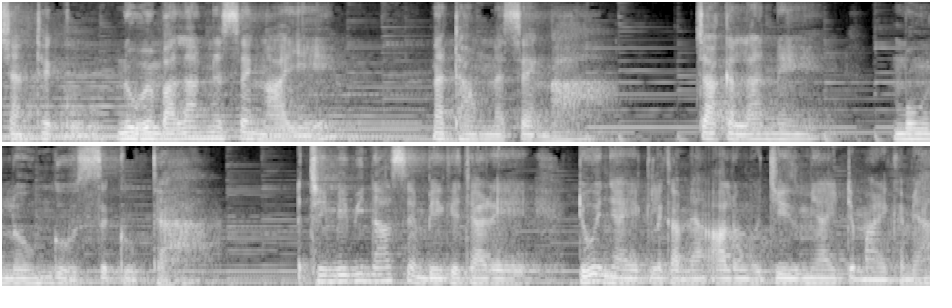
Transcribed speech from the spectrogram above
ရှန်ထက်ကိုနိုဝင်ဘာလ25ရက်2025 ကြာကလတ်နဲ့မုံလုံးကိုစကူကအချိန်မီပြီးနားဆင်ပေးခဲ့ကြတဲ့ဒုအညာရဲ့ကလကများအားလုံးကိုကျေးဇူးအများကြီးတင်ပါတယ်ခင်ဗျာ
